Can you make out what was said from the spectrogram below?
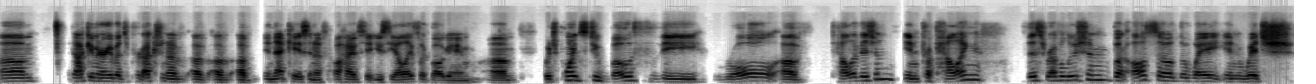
Um, documentary about the production of, of, of, of, in that case, in a Ohio State UCLA football game, um, which points to both the role of television in propelling this revolution, but also the way in which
